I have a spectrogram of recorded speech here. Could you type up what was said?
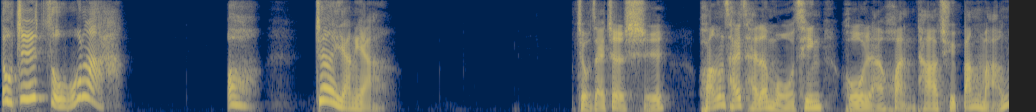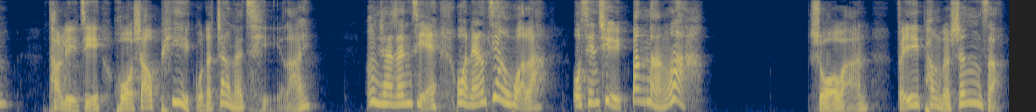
都知足了。哦。这样呀！就在这时，黄彩彩的母亲忽然唤她去帮忙，她立即火烧屁股的站了起来。嗯，珊珊姐，我娘叫我了，我先去帮忙了。说完，肥胖的身子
